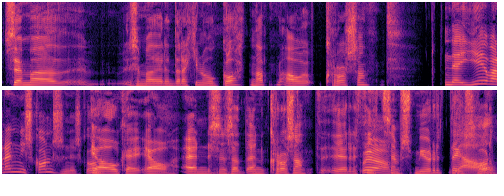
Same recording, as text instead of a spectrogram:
sem að, sem að er reyndar ekki nú gott nafn á croissant. Nei, ég var enn í skonsunni, sko. Já, ok, já, en, sagt, en croissant er þýtt Já. sem smjördegshorn,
